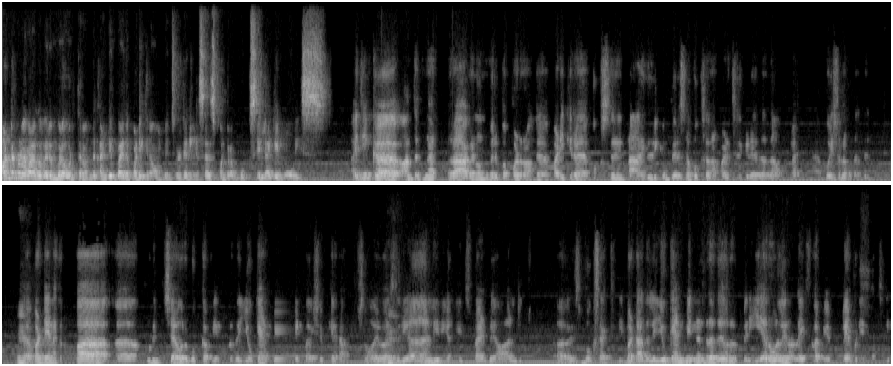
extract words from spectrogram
ஆண்டர்பனர் ஆக விரும்புற ஒருத்தர் வந்து கண்டிப்பா இதை படிக்கணும் அப்படின்னு சொல்லிட்டு நீங்க சர்ச் பண்ற புக்ஸ் இல்லாட்டி மூவிஸ் ஐ திங்க் ஆண்டர்பிரினர் ஆகணும்னு விருப்பப்படுறவங்க படிக்கிற புக்ஸ் நான் இது வரைக்கும் பெருசா புக்ஸ் எல்லாம் படிச்சது கிடையாது அதுதான் உண்மை. பொய் சொல்லக்கூடாது. பட் எனக்கு ரொம்ப பிடிச்ச ஒரு புக் அப்படின்றது you can win by Shiv Khera so I was. Really really inspired by all his books actually but அதுல யூ கேன் வின்ன்றது ஒரு பெரிய ரோல் என்னோட லைஃப்ல ப்ளே பண்ணியிருக்கேன் ஆக்சுவலி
